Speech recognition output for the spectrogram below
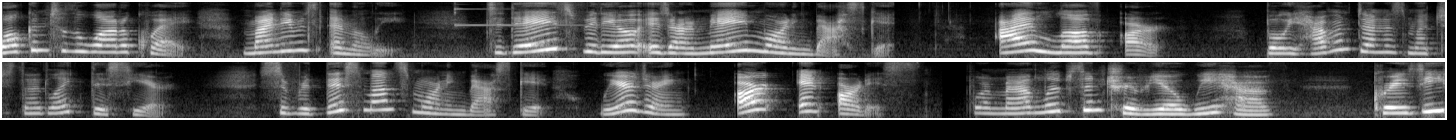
Welcome to the Waldock Way. My name is Emily. Today's video is our May morning basket. I love art, but we haven't done as much as I'd like this year. So for this month's morning basket, we're doing art and artists. For Mad Libs and trivia, we have Crazy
